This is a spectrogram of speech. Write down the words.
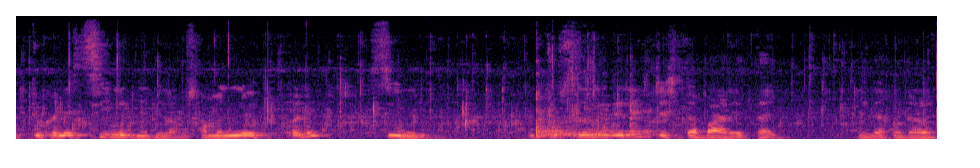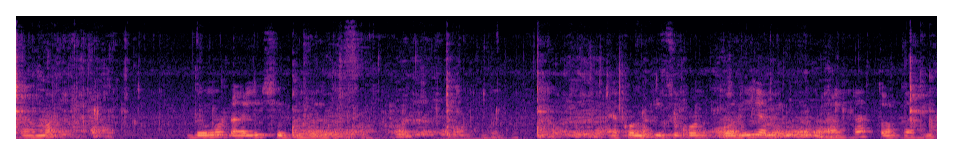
একটুখানি চিনি দিয়ে দিলাম, সামান্য একটুখানি চিনি। একটু চিনি দিলে টেস্টটা বাড়ে তাই। দেখো, ডালটা আমার দোনো ডালই সিদ্ধ হয়ে গেছে। এখন কিছুক্ষণ পরেই আমি ডালটা তরকা দিব।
